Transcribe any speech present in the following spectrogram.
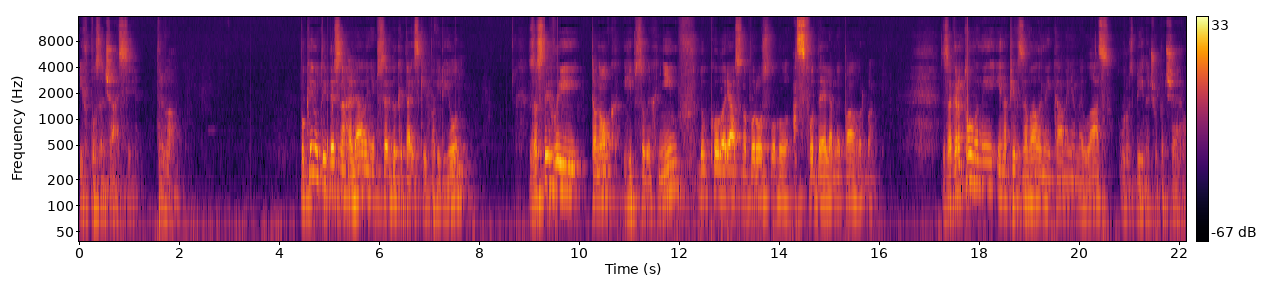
і в позачасі тривав. Покинутий десь на галявині псевдокитайський павільйон, застиглий танок гіпсових німф довкола рясно порослого асфоделями пагорба, загратований і напівзавалений каменями лаз у розбійничу печеру.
